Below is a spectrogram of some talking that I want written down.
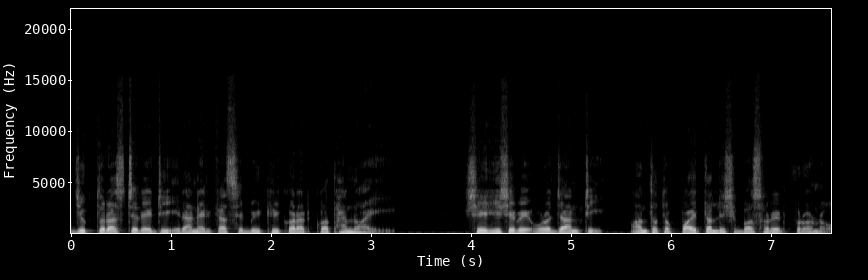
যুক্তরাষ্ট্রের এটি ইরানের কাছে বিক্রি করার কথা নয়। সেই হিসেবে উড়োযানটি অন্তত ৪৫ বছরের পুরনো।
